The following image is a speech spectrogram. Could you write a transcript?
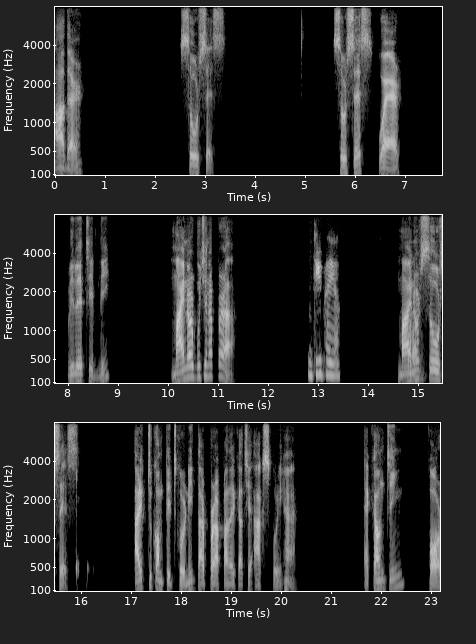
other sources sources were relatively minor বুঝেন আপনারা? জি ভাইয়া। Minor sources আরেকটু কমপ্লিট করে নিই তারপর আপনাদের কাছে আক্স করি হ্যাঁ? অ্যাকাউন্টিং ফর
